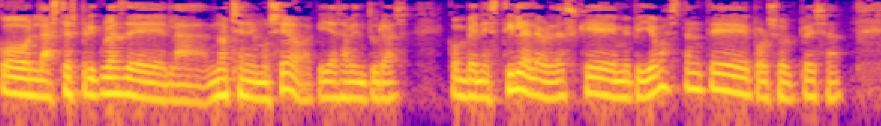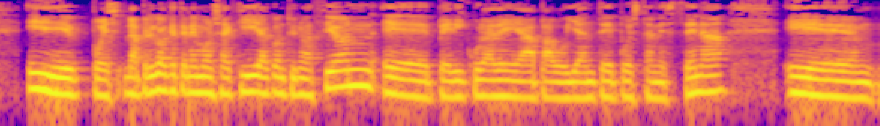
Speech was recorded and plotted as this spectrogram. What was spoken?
con las tres películas de La Noche en el Museo, aquellas aventuras con Ben Stiller, la verdad es que me pilló bastante por sorpresa. Y pues la película que tenemos aquí a continuación, eh, película de apabullante puesta en escena, eh,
